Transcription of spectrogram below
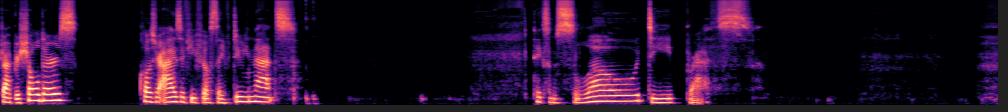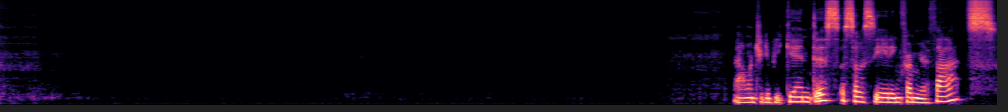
drop your shoulders Close your eyes if you feel safe doing that. Take some slow, deep breaths. Now I want you to begin disassociating from your thoughts.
